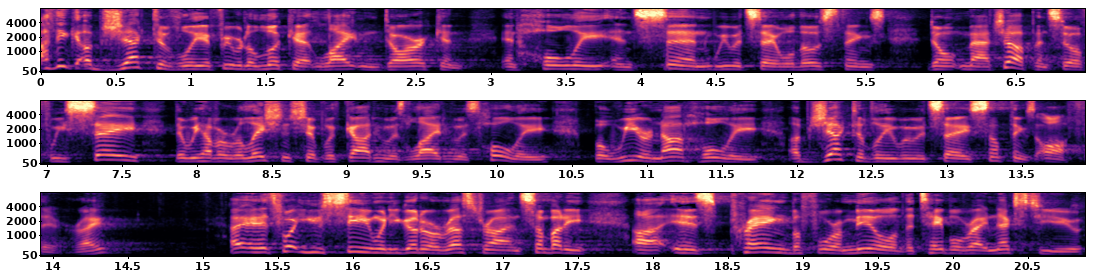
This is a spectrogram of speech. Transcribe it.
I think objectively, if we were to look at light and dark and, and holy and sin, we would say, well, those things don't match up. And so if we say that we have a relationship with God who is light, who is holy, but we are not holy, objectively, we would say something's off there, right? It's what you see when you go to a restaurant and somebody uh, is praying before a meal at the table right next to you,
